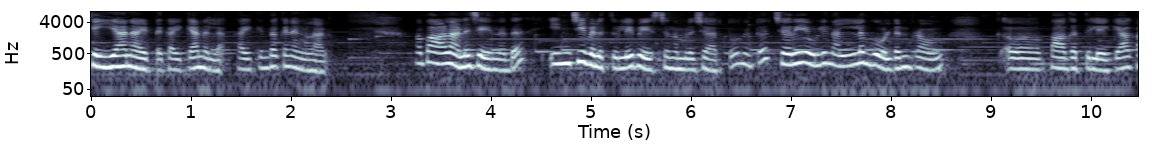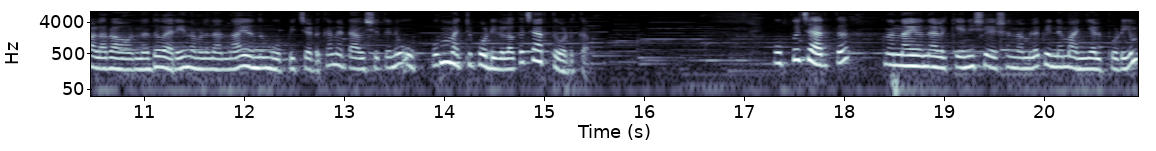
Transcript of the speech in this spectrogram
ചെയ്യാനായിട്ട് കഴിക്കാനല്ല കഴിക്കുന്നതൊക്കെ ഞങ്ങളാണ്. അപ്പോൾ ആളാണ് ചെയ്യുന്നത്. ഇഞ്ചി വെളുത്തുള്ളി പേസ്റ്റ് നമ്മൾ ചേർത്തു. എന്നിട്ട് ചെറിയ ഉള്ളി നല്ല ഗോൾഡൻ ബ്രൗൺ പാകത്തിലേക്ക് ആ കളർ ആവുന്നത് വരെ നമ്മൾ നന്നായി ഒന്ന് മൂപ്പിച്ചെടുക്കുക. എന്നിട്ട് ആവശ്യത്തിന് ഉപ്പും മറ്റു പൊടികളൊക്കെ ചേർത്ത് കൊടുക്കാം. ഉപ്പ് ചേർത്ത് നന്നായി ഒന്ന് ഇളക്കിയതിന് ശേഷം നമ്മൾ പിന്നെ മഞ്ഞൾപ്പൊടിയും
